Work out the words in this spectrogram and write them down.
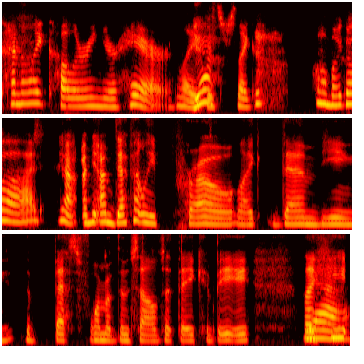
kinda like coloring your hair, like, Yeah. it's just like, "Oh my god." Yeah, I mean, I'm definitely pro, like, them being the best form of themselves that they can be. Like, he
